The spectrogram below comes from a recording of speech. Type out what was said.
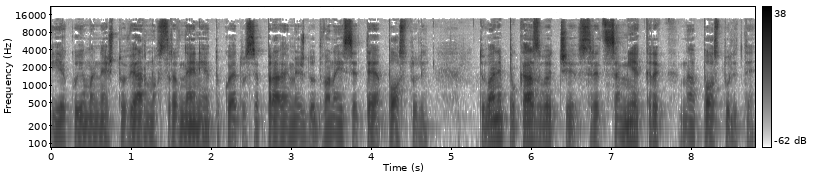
и ако има нещо вярно в сравнението, което се прави между 12-те апостоли, това ни показва, че сред самия кръг на апостолите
